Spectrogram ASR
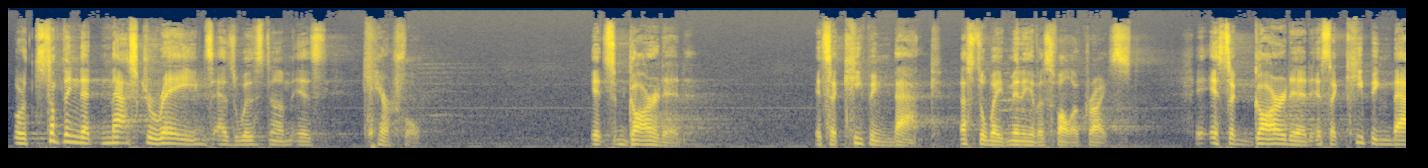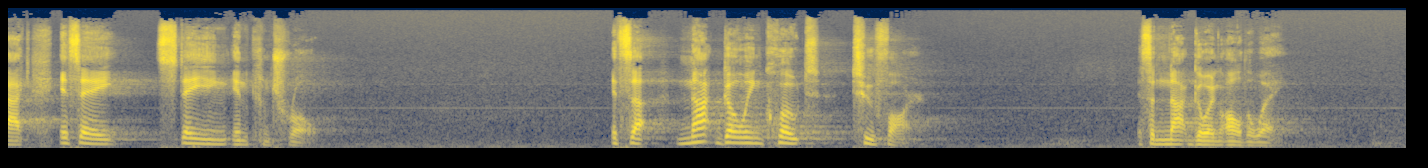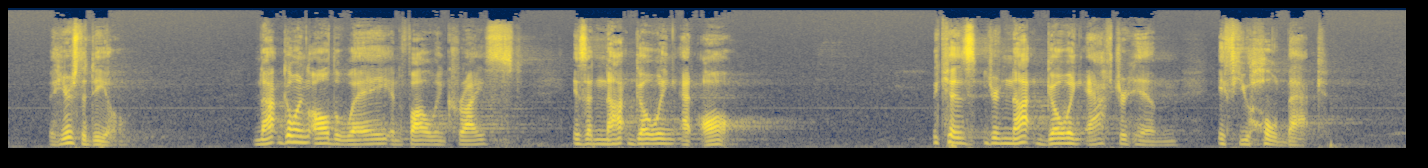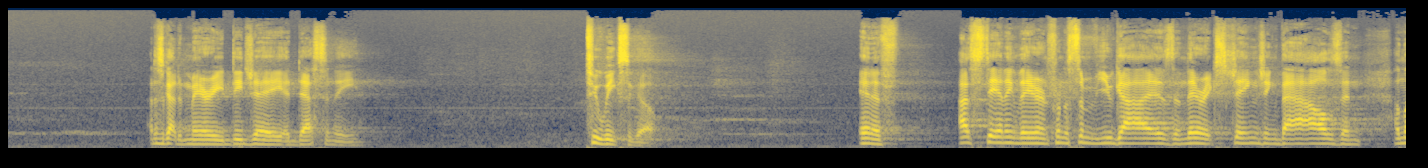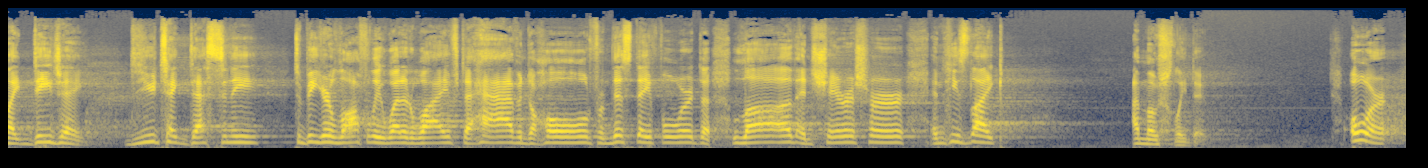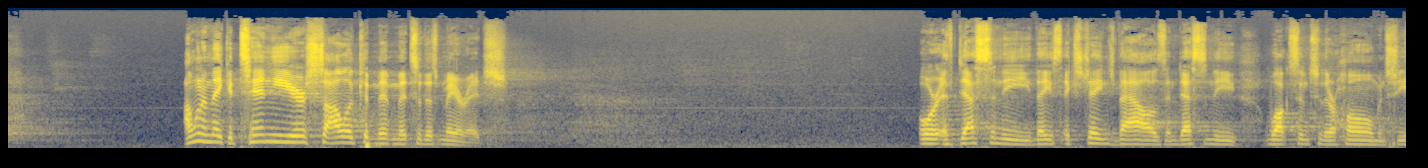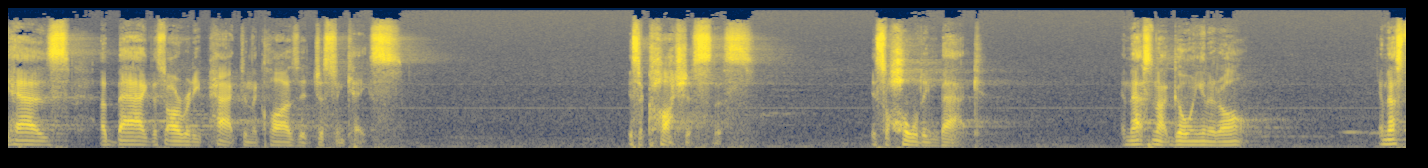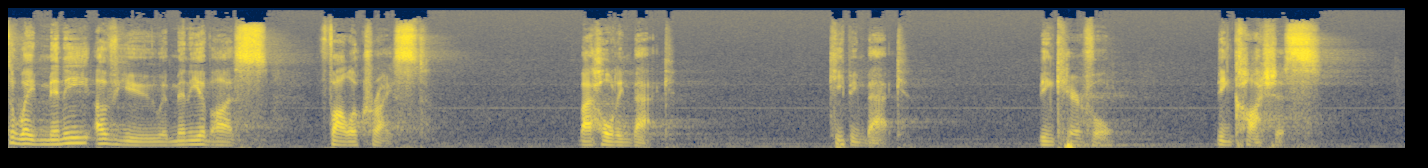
or something that masquerades as wisdom is careful. It's guarded. It's a keeping back. That's the way many of us follow Christ. It's a guarded, it's a keeping back, it's a staying in control. It's a not going, quote, too far. It's a not going all the way. But here's the deal not going all the way and following Christ is a not going at all. Because you're not going after him if you hold back. I just got to marry DJ and Destiny two weeks ago. And if I was standing there in front of some of you guys and they're exchanging vows, and I'm like, DJ, do you take destiny to be your lawfully wedded wife, to have and to hold from this day forward, to love and cherish her? And he's like, I mostly do. Or, I'm to make a 10 year solid commitment to this marriage. Or if Destiny, they exchange vows and Destiny walks into their home and she has a bag that's already packed in the closet just in case. It's a cautiousness, it's a holding back. And that's not going in at all. And that's the way many of you and many of us follow Christ by holding back, keeping back, being careful, being cautious.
